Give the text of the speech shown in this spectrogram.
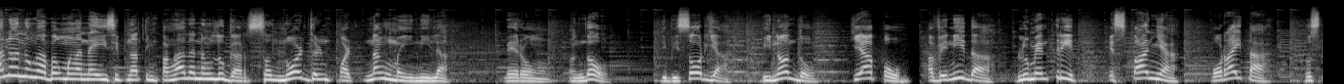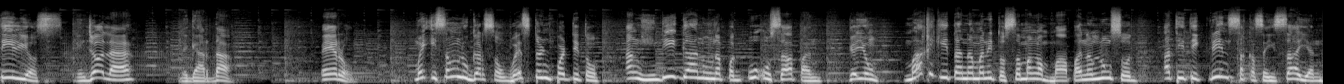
Ano-ano nga bang mga naisip nating pangalan ng lugar sa northern part ng Maynila? Merong Tondo, Divisoria, Binondo, Quiapo, Avenida, Blumentritt, Espanya, Moraita, Bustillos, Menjola, Legarda. Pero, may isang lugar sa western part nito ang hindi ganong napag-uusapan gayong makikita naman ito sa mga mapa ng lungsod at hitik rin sa kasaysayan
